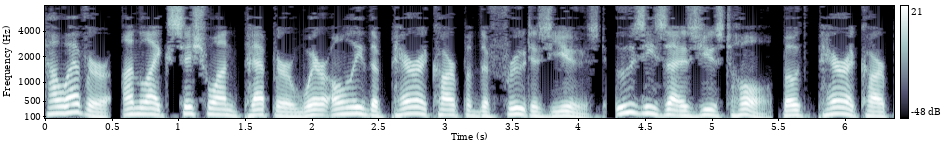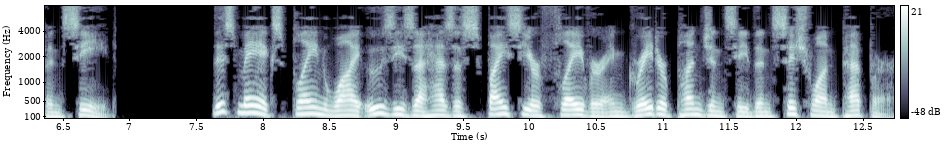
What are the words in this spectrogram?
However, unlike Sichuan pepper where only the pericarp of the fruit is used, uziza is used whole both pericarp and seed. This may explain why uziza has a spicier flavor and greater pungency than Sichuan pepper.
